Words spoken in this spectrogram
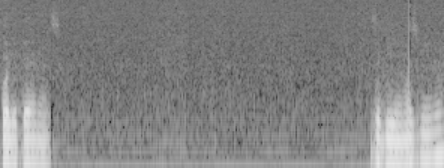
полі DNS. Задіємо зміни.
